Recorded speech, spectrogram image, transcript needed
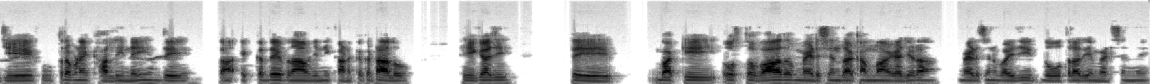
ਜੇ ਕਬੂਤਰ ਆਪਣੇ ਖਾਲੀ ਨਹੀਂ ਹੁੰਦੇ ਤਾਂ ਇੱਕ ਅੱਧੇ ਬਦਾਮ ਜਿੰਨੀ ਕਣਕ ਘਟਾ ਲਓ, ਠੀਕ ਆ ਜੀ। ਤੇ ਬਾਕੀ ਉਸ ਤੋਂ ਬਾਅਦ ਮੈਡੀਸਿਨ ਦਾ ਕੰਮ ਆ ਗਿਆ ਜਿਹੜਾ ਮੈਡੀਸਿਨ ਬਾਈ ਜੀ ਦੋ ਤਰ੍ਹਾਂ ਦੀਆਂ ਮੈਡੀਸਿਨ ਨੇ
